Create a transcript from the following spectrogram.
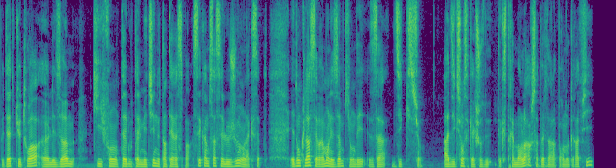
Peut-être que toi, euh, les hommes qui font tel ou tel métier ne t'intéressent pas. C'est comme ça, c'est le jeu, on l'accepte. Et donc là, c'est vraiment les hommes qui ont des addictions. Addiction, c'est quelque chose d'extrêmement large, ça peut être à la pornographie,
